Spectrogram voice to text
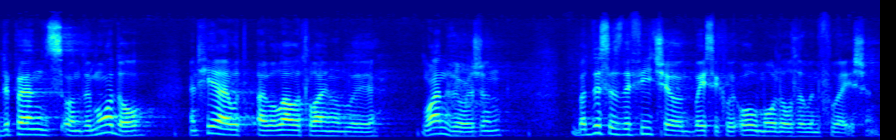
depends on the model, and here I, would, I will outline only one version, but this is the feature of basically all models of inflation.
